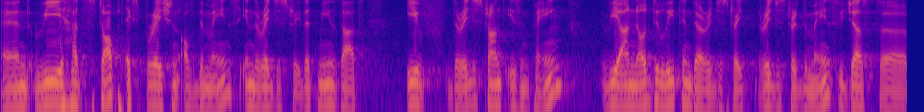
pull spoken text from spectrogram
and we had stopped expiration of domains in the registry. That means that if the registrant isn't paying, we are not deleting their registered domains. We just uh,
